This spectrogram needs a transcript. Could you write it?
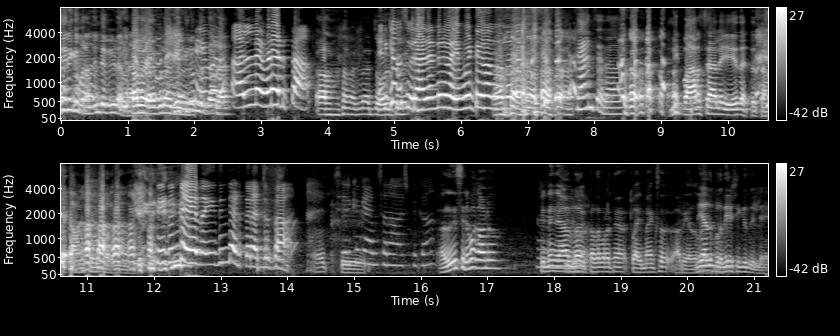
ശരിക്കും പറ നിന്റെ വീട്? അല്ല ഇവിടെ അടുത്താ. എനിക്കൊന്ന് സുരാജന്റെ ഒരു വൈബൂട്ടി വന്നത് നീ പാറശാല ഏതറ്റത്താണ് താമസം. ഇതിന്റെ അടുത്തൊരു ഇതിന്റെ അടുത്തൊരറ്റത്താ. ശരിക്കും ക്യാൻസറാ ആശ്വിക അത് സിനിമ കാണൂ. പിന്നെ ഞാൻ കഥ പറഞ്ഞ ക്ലൈമാക്സ് അറിയാതെ നീ അത് പ്രതീക്ഷിക്കുന്നില്ലേ?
